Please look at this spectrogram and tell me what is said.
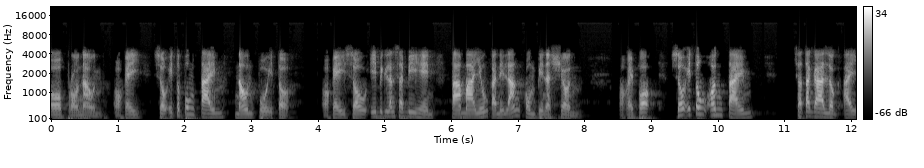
o pronoun. Okay? So, ito pong time, noun po ito. Okay? So, ibig lang sabihin, tama yung kanilang kombinasyon. Okay po? So, itong on time, sa Tagalog ay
